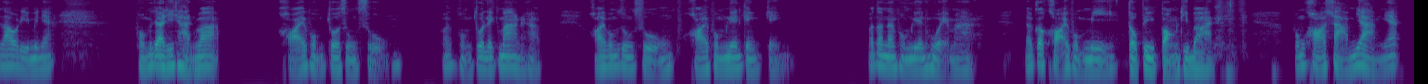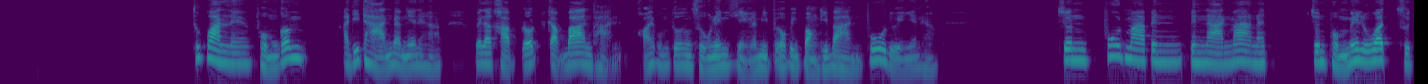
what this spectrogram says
เล่าดีไหมเนี่ย ผมจะอธิษฐานว่า ขอให้ผมตัวสูงสูงเพราะผมตัวเล็กมากนะครับ ขอให้ผมสูงสูงขอให้ผมเรียนเก่งๆเพราะตอนนั้นผมเรียนห่วยมาก แล้วก็ขอให้ผมมีโต๊ะปิงปองที่บ้าน ผมขอสามอย่างเนี้ยทุกวันเลย ผมก็อธิษฐานแบบนี้นะครับ เวลาขับรถกลับบ้านผ่าน ขอให้ผมตัวสูงๆเล่นเก่งแล้วมีโต๊ะปิงปองที่บ้านพูดอยู่อย่างเงี้ยนะครับ จนพูดมาเป็นเป็นนานมากนะ จนผมไม่รู้ว่าสุด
